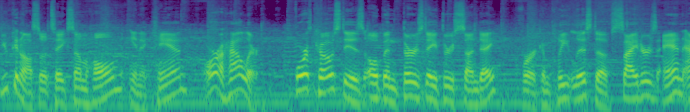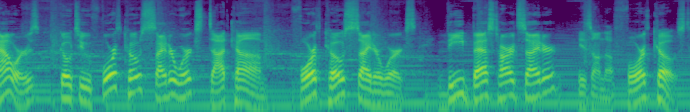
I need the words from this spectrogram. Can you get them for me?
You can also take some home in a can or a growler. Fourth Coast is open Thursday through Sunday. For a complete list of ciders and hours, go to fourthcoastciderworks.com. Fourth Coast Cider Works. The best hard cider is on the Fourth Coast.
